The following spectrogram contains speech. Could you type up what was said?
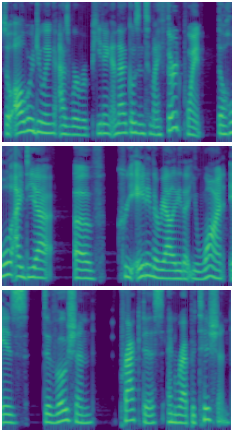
So, all we're doing as we're repeating, and that goes into my third point the whole idea of creating the reality that you want is devotion, practice, and repetition.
